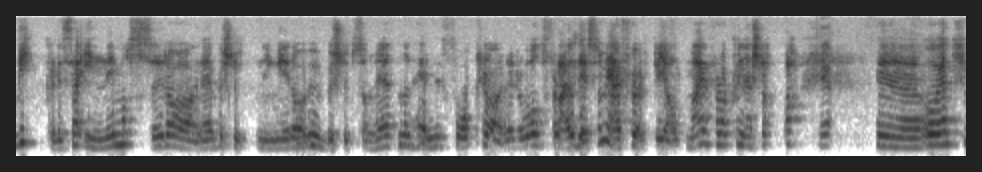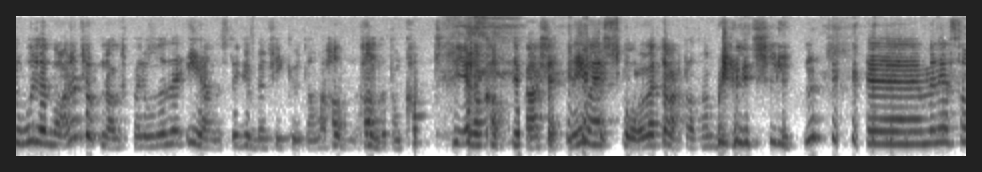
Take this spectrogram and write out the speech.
vikle seg inn i masse rare beslutninger og ubesluttsomhet, men heller få klare råd. For det er jo det som jeg følte hjalp meg, for da kunne jeg slappe av. Ja. Uh, og jeg tror det var en 14-dagersperiode det eneste gubben fikk ut av meg, handlet om katt. Det var katt i hver setning, og jeg så jo etter hvert at han ble litt sliten. Uh, men jeg sa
